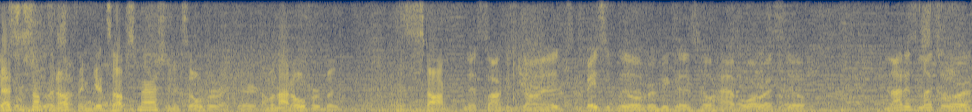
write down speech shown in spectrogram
messes something up and gets up smash, then it's over right there. Well, not over, but it's a stock. That stock is gone. It's basically over because he'll have aura still. Not as much aura.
